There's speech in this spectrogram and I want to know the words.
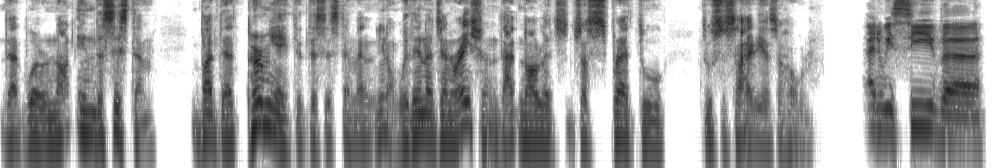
that were not in the system but that permeated the system. And, you know, within a generation, that knowledge just spread to, to society as a whole. And we see the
